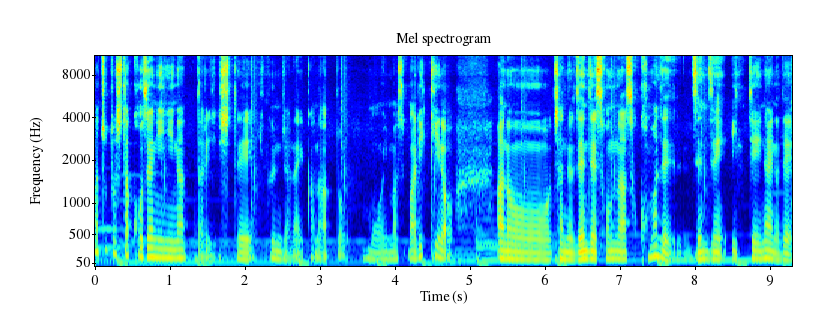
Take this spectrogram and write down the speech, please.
あ、ちょっとした小銭になったりしていくんじゃないかなと思います。まあ、リッキーの、あのー、チャンネル全然そんな、そこまで全然いっていないので、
